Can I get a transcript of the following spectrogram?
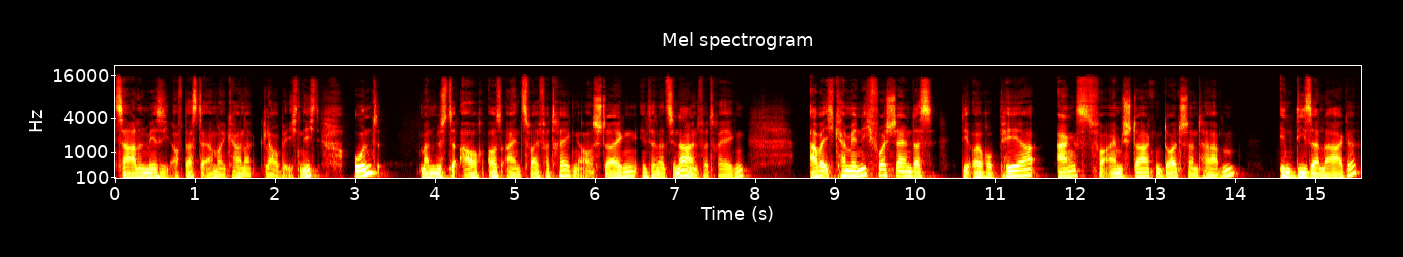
Zahlenmäßig auf das der Amerikaner glaube ich nicht. Und man müsste auch aus ein, zwei Verträgen aussteigen, internationalen Verträgen. Aber ich kann mir nicht vorstellen, dass die Europäer Angst vor einem starken Deutschland haben in dieser Lage,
